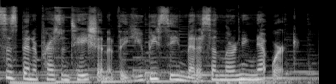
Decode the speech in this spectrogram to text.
This has been a presentation of the UBC Medicine Learning Network.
